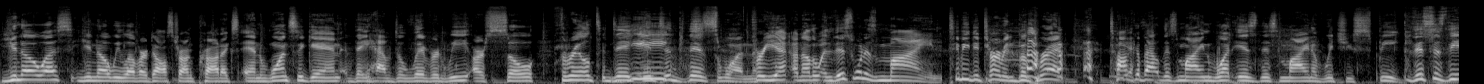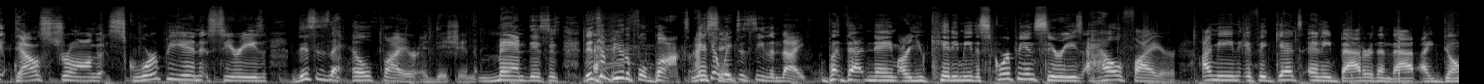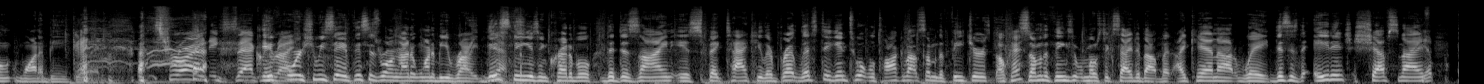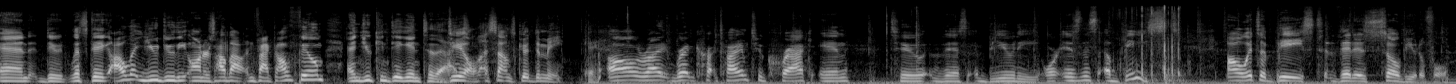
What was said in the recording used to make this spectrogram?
You know us, you know we love our Dalstrong products, and once again, they have delivered. We are so thrilled to dig Geeked into this one. for yet another one. This one is mine. to be determined, but Brett, talk about this mine. What is this mine of which you speak? This is the Dalstrong Scorpion series. This is the Hellfire edition. Man, this is this is a beautiful box. I can't wait to see the knife. But that name, are you kidding me? The Scorpion series, Hellfire. I mean, if it gets any badder than that, I don't want to be good. That's right, exactly If- right. Or should we say, if this is wrong, I don't want to be right. This Yes. thing is incredible. The design is spectacular. Brett, let's dig into it. We'll talk about some of the features, Okay. some of the things that we're most excited about, but I cannot wait. This is the 8 inch chef's knife. Yep. And dude, let's dig. I'll let you do the honors. How about, in fact, I'll film and you can dig into that. Deal. That sounds good to me. Okay. All right, Brett, time to crack into this beauty. Or is this a beast? Oh, it's a beast that is so beautiful.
